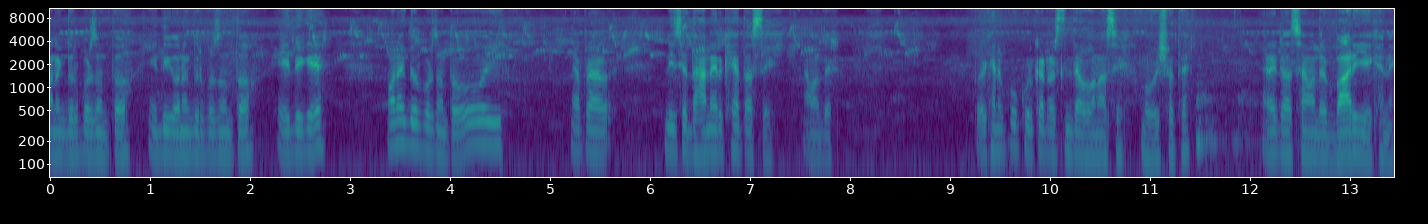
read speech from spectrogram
অনেক দূর পর্যন্ত, এদিকে অনেক দূর পর্যন্ত, এইদিকে অনেক দূর পর্যন্ত। ওই আপনার নিচে ধানের ক্ষেত আছে আমাদের। তো এখানে পুকুর কাটার চিন্তা ভাবনা আছে ভবিষ্যতে। আর এটা হচ্ছে আমাদের বাড়ি এখানে।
